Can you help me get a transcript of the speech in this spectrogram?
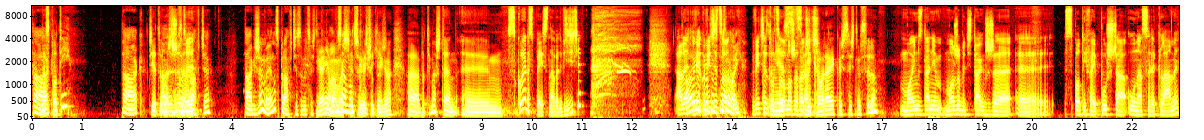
Tak, Na Spotify? tak. Gdzie Ale masz sprawdźcie. Tak, że my, no sprawdźcie sobie coś takiego. Ja nie mam Wysłałem właśnie czegoś takiego. A, bo ty masz ten... ym, Squarespace nawet, widzicie? Ale, Ale oni wie, wiecie, co, wiecie o co jest może chodzić? Ancora jakoś coś w tym stylu? Moim zdaniem może być tak, że e, Spotify puszcza u nas reklamy,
